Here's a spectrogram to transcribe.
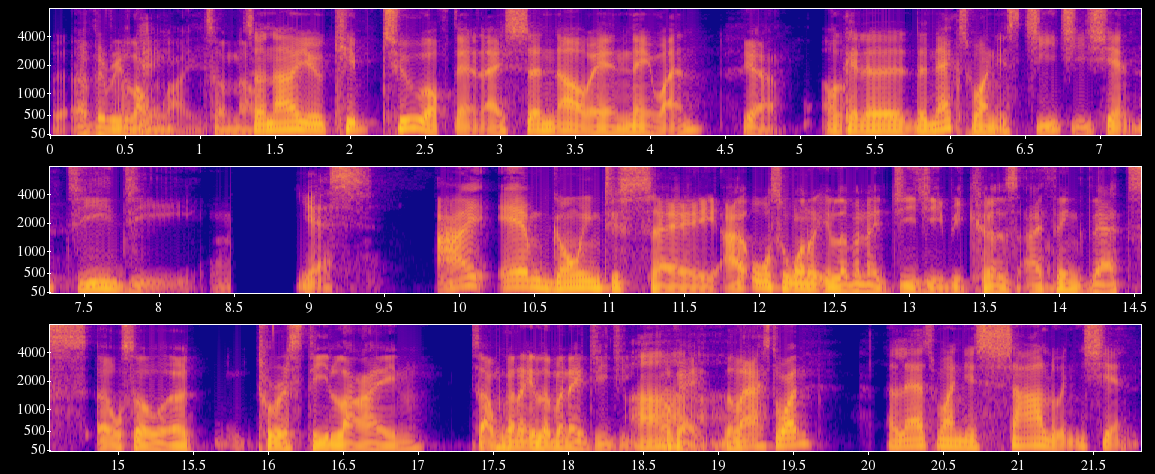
a very okay. long line. So no. So now you keep two of them, I Shen out and Neiwan. Yeah. Okay. The the next one is Ji Ji Xian. Ji Ji. Yes. I am going to say I also want to eliminate Jiji because I think that's also a touristy line. So I'm gonna eliminate Jiji. Ah. Okay, the last one. The last one is Shalun Xian.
